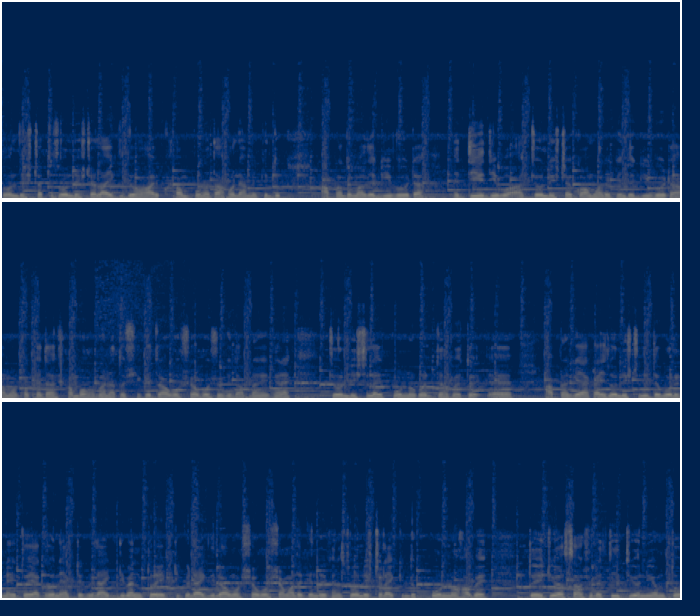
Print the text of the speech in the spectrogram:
চল্লিশটা, তো চল্লিশটা লাইক যদি হয় সম্পূর্ণ, তাহলে আমি কিন্তু আপনাদের মাঝে গিভওয়েটা দিয়ে দিব। আর চল্লিশটা কম হলে কিন্তু গিভওয়েটা আমার পক্ষে দেওয়া সম্ভব হবে না। তো সেক্ষেত্রে অবশ্যই অবশ্যই কিন্তু আপনাকে এখানে চল্লিশটা লাইক পূর্ণ করতে হবে। তো আপনাকে একাই চল্লিশটা দিতে বলি নাই, তো একজনে একটি করে লাইক দিবেন। তো একটি করে লাইক দিলে অবশ্যই অবশ্যই আমাদের কিন্তু এখানে চল্লিশটা লাইক কিন্তু পূর্ণ হবে। তো এটি হচ্ছে আসলে তৃতীয় নিয়ম। তো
